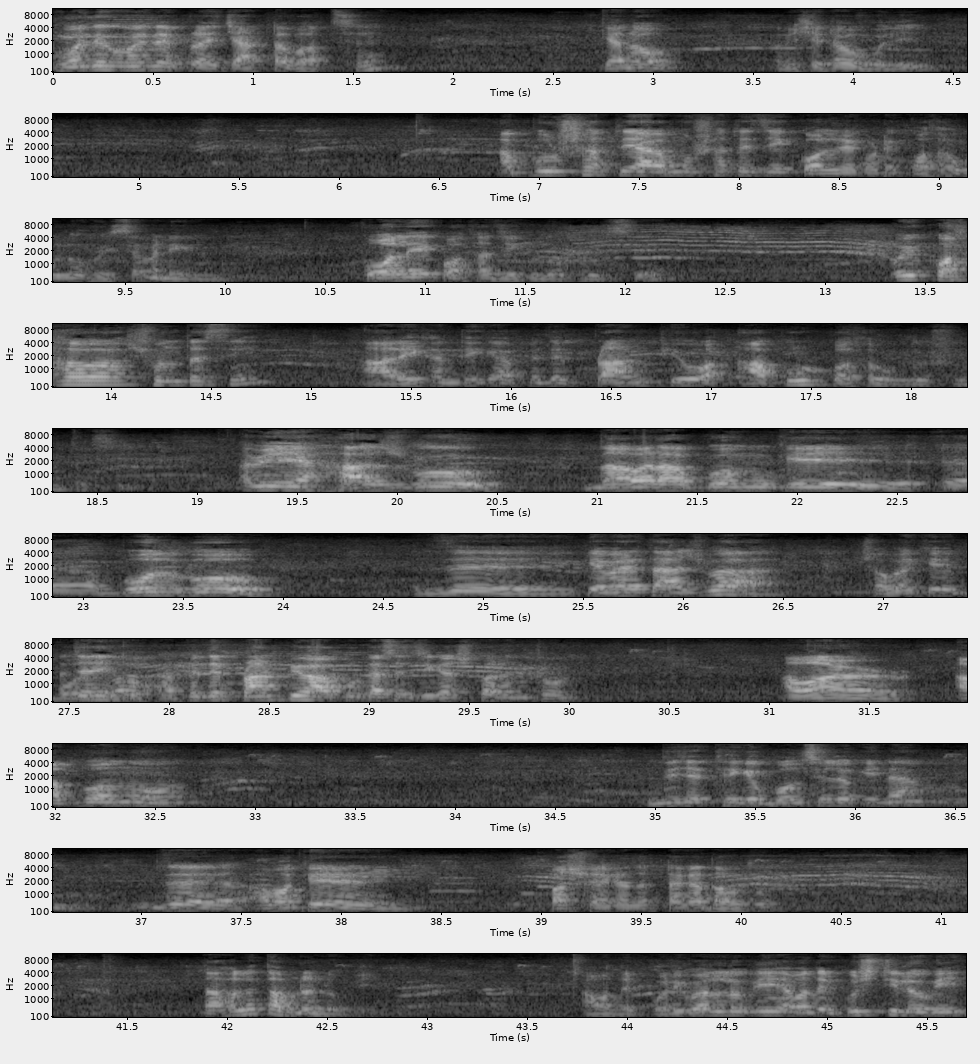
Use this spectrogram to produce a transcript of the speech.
ঘুমাইতে ঘুমাইতে প্রায় চারটা বাজছে। কেন? আমি সেটাও বলি। আব্বুর সাথে, আম্মুর সাথে যে কল রেকর্ডে কথাগুলো হয়েছে মানে কলে কথা যেগুলো হয়েছে, ওই কথা শুনতেছি আর এখান থেকে আপনাদের প্রাণপ্রিয় আপুর কথাগুলো শুনতেছি। আমি হাসবো, না আমার আব্বু মুখে বলব যে, ক্যামেরাতে আসবা? সবাইকে যাই হোক আপনাদের প্রাণপ্রিয় আপুর কাছে জিজ্ঞাসা করেন তো, আমার আব্বু আম্মু নিজের থেকে বলছিল কি না যে আমাকে পাঁচশো এক হাজার টাকা দাও তো। তাহলে তো আমরা লোভী। আমাদের পরিবার লোভী, আমাদের গোষ্ঠী লোভী।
